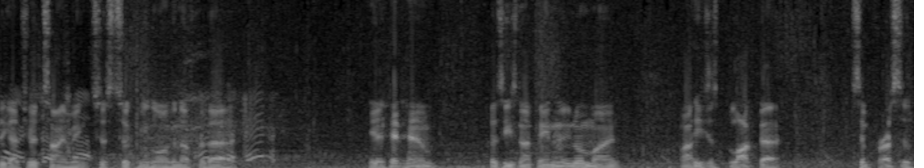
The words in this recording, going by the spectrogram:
Finally got your timing. Just took me long enough for that. Yeah, hit him. Because he's not paying any no mind. Wow, he just blocked that. It's impressive.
